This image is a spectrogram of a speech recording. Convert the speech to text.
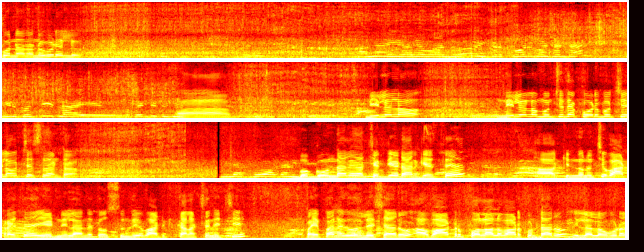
కొన్నా నువ్వు కూడా వెళ్ళు. అన్న అదే వాళ్ళు ఇక్కడ కోడి అంట వీడికి వచ్చి ఇట్లా పెట్టి. నీళ్ళలో నీళ్ళలో ముంచితే కోడి బుచ్చి ఇలా వచ్చేస్తుందంట. బొగ్గు ఉందా లేదా చెక్ చేయడానికి వేస్తే ఆ కింద నుంచి వాటర్ అయితే ఏడు నీళ్ళు అనేది వస్తుంది. వాటికి కనెక్షన్ ఇచ్చి పైప్ అనేది వదిలేశారు. ఆ వాటర్ పొలాలు వాడుకుంటారు ఇళ్ళలో కూడా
